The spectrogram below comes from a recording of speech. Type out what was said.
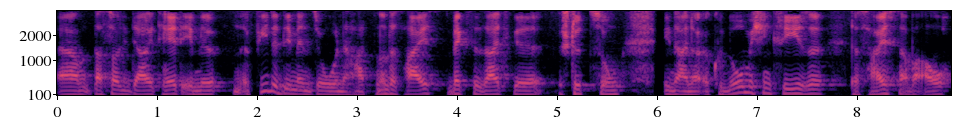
ähm, dass Solidarität eben eine viele Dimensionen hat. Ne? Das heißt, wechselseitige Stützung in einer ökonomischen Krise. Das heißt aber auch,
